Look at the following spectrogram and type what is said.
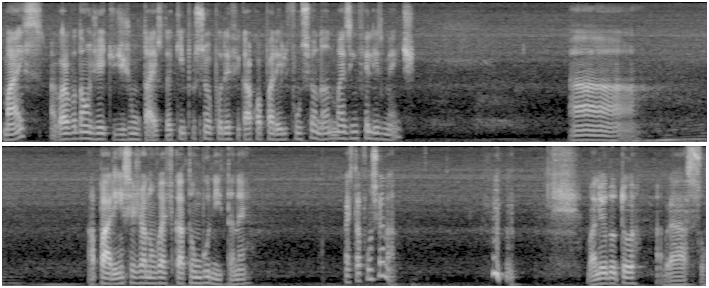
Mas agora vou dar um jeito de juntar isso daqui para o senhor poder ficar com o aparelho funcionando, mas infelizmente a aparência já não vai ficar tão bonita, né? Mas tá funcionando. Valeu, doutor. Abraço.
